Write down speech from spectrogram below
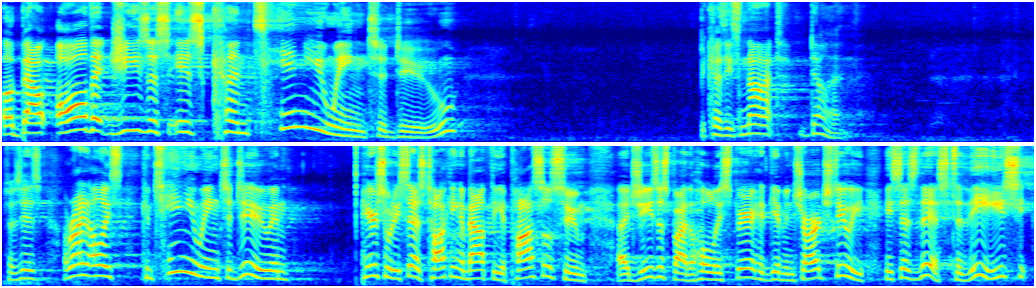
about all that Jesus is continuing to do because he's not done. So it says, I write all he's continuing to do, and Here's what he says, talking about the apostles whom uh, Jesus, by the Holy Spirit, had given charge to. He, he says this To these,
